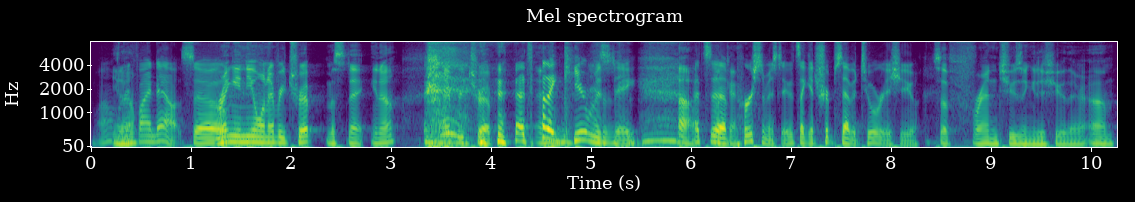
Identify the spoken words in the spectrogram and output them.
well, we're You gonna know? find out. So Bringing you on every trip, mistake. You know, every trip. that's not a gear mistake. that's a Oh, okay. person mistake. It's like a trip saboteur issue. It's a friend choosing an issue there. Um,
